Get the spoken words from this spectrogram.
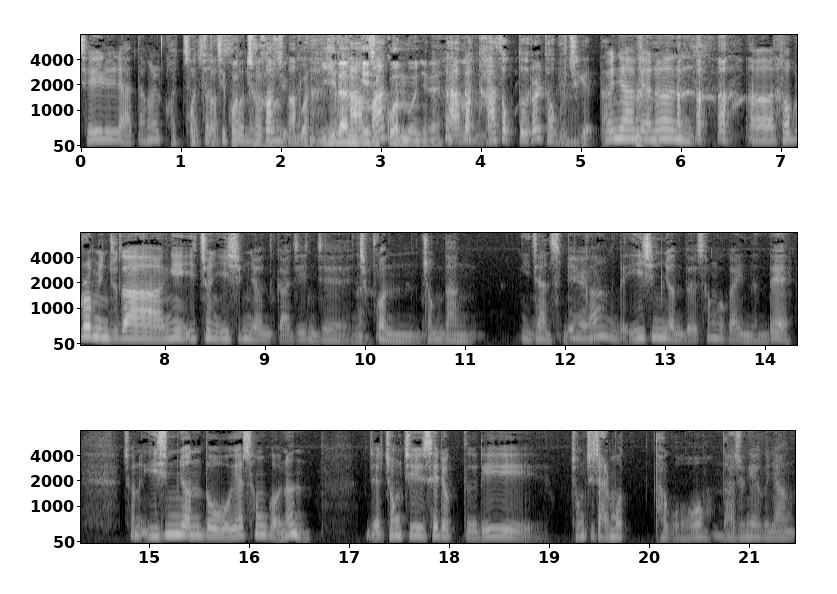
제일 야당을 거쳐서 거쳐서. 집권을 거쳐서 집권. 2단계 다만- 집권론이네. 다만 가속도를 더 붙이겠다. 왜냐하면은 어, 더불어민주당이 2020년까지 이제 집권 정당이지 않습니까? 근데 20년도에 선거가 있는데 저는 20년도의 선거는 이제 정치 세력들이 정치 잘못하고 나중에 그냥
